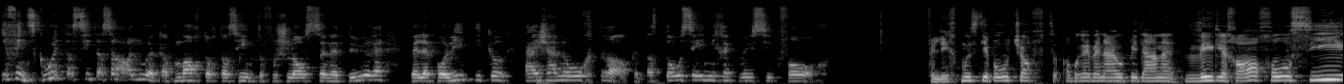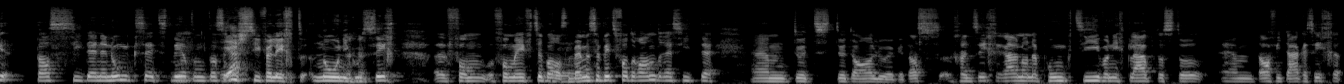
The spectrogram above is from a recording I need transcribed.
ich finde es gut, dass sie das anschauen, aber macht doch das hinter verschlossenen Türen, weil ein Politiker, der ist auch nachtragend. Das, da sehe ich eine gewisse Gefahr. Vielleicht muss die Botschaft aber eben auch bei denen wirklich ankommen sein, dass sie denen umgesetzt wird und das ja. ist sie vielleicht noch nicht aus Sicht äh, vom, vom FC Basel. Wenn man es ein bisschen von der anderen Seite ähm, dort, dort anschauen, das könnte sicher auch noch ein Punkt sein, wo ich glaube, dass der ähm, David Degen sicher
